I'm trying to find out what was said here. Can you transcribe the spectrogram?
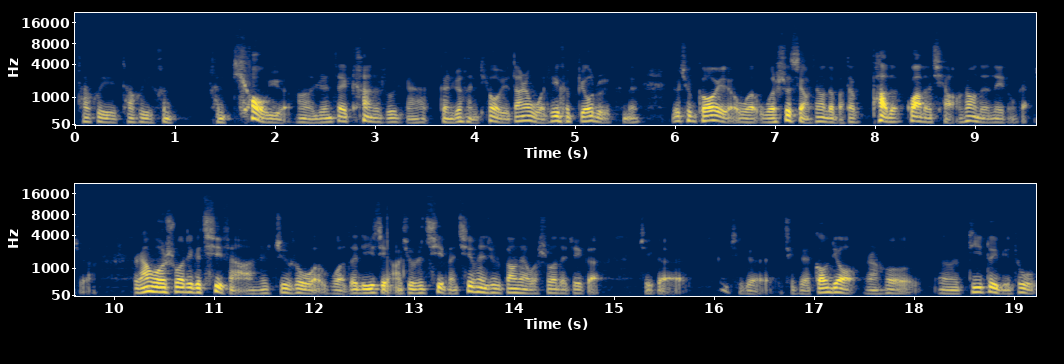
它会，它会很很跳跃啊。人在看的时候就感感觉很跳跃。当然，我这个标准可能要求高一点，我我是想象的把它挂的挂到墙上的那种感觉。然后说这个气氛啊，就是我我的理解啊，就是气氛，气氛就是刚才我说的这个这个这个这个高调，然后嗯低对比度，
